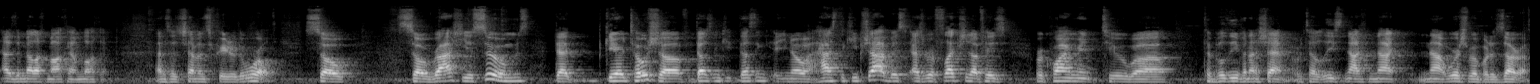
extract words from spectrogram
as the Melech Malchim Amlachim, as Hashem is creator of the world. So so Rashi assumes that ger toshav doesn't doesn't you know has to keep Shabbos as a reflection of his requirement to. Uh, to believe in Hashem, or to at least not not not worship Avodah Zarah.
